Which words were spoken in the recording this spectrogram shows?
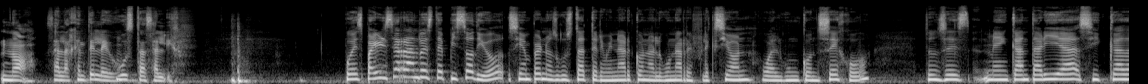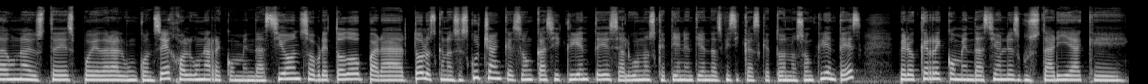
no, o sea, a la gente le gusta salir. Pues para ir cerrando este episodio, siempre nos gusta terminar con alguna reflexión o algún consejo. Entonces, me encantaría si cada una de ustedes puede dar algún consejo, alguna recomendación, sobre todo para todos los que nos escuchan, que son casi clientes, algunos que tienen tiendas físicas que todos no son clientes, pero qué recomendación les gustaría que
